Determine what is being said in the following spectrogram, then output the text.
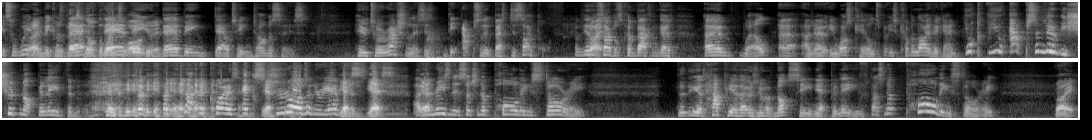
It's a weird Right. one because That's they're, not the way to being, argue it. They're being doubting Thomases, who to a rationalist is the absolute best disciple. And the other Right. disciples come back and go, um, well, uh, I know he was killed, but he's come alive again. You, you absolutely should not believe them. that requires extraordinary evidence. Yes, yes. And yeah. the reason it's such an appalling story that the happy are those who have not seen yet believe, that's an appalling story. right.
